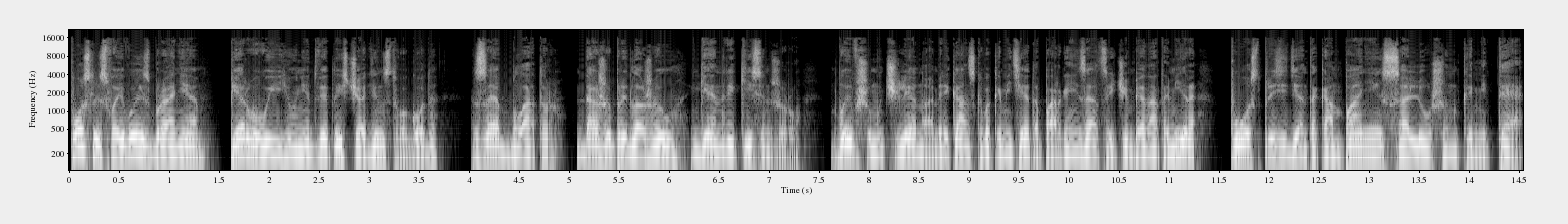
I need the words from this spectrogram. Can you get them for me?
После своего избрания 1 июня 2011 года Зеб Блаттер даже предложил Генри Киссинджеру, бывшему члену Американского комитета по организации чемпионата мира, пост президента компании Solution Committee,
